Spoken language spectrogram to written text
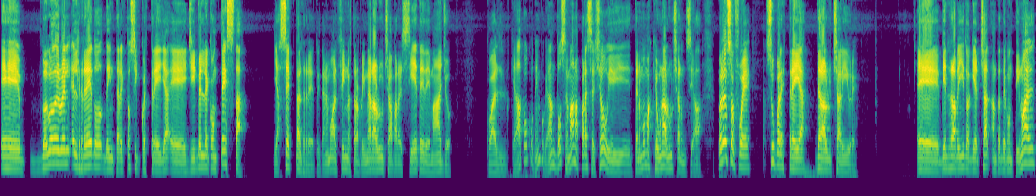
Eh, luego de ver el reto de Intelecto 5 estrellas, eh, Gilbert le contesta y acepta el reto. Y tenemos al fin nuestra primera lucha para el 7 de mayo. Cual queda poco tiempo, quedan dos semanas para ese show y tenemos más que una lucha anunciada. Pero eso fue superestrella de la lucha libre. Eh, bien rapidito aquí el chat antes de continuar.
